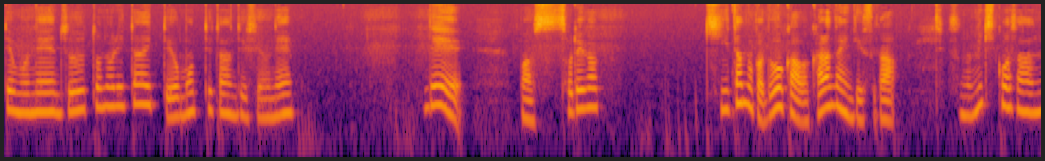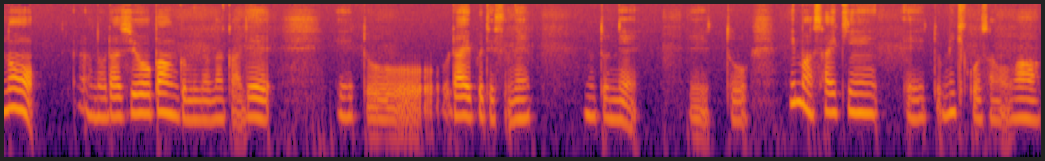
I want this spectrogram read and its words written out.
でもねずっと乗りたいって思ってたんですよね。でまあそれが聞いたのかどうかはわからないんですがそのみきこさんのあのラジオ番組の中でえ、ー、とライブですねうんとねえ、ー、と今最近えーと、みきこさんは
